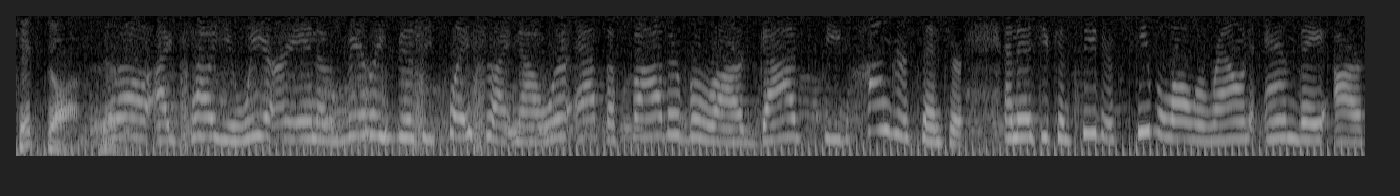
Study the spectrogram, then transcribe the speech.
kicked off. Well, I tell you, we are in a very busy place right now. We're at the Father Berard Godspeed Hunger Center. And as you can see, there's people all around, and they are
